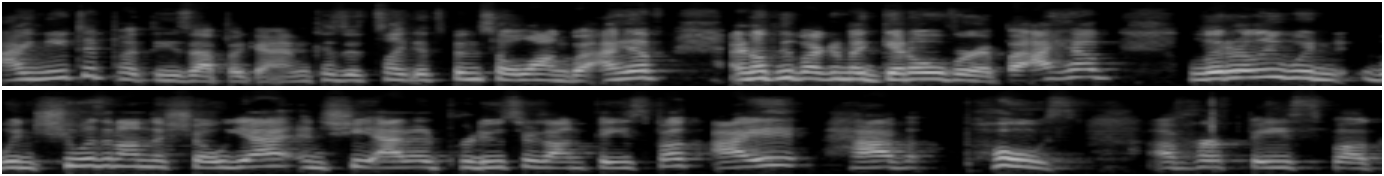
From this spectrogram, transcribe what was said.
I need to put these up again because it's like it's been so long. But I have I know people are gonna get over it. But I have literally when when she wasn't on the show yet and she added producers on Facebook, I have posts of her Facebook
